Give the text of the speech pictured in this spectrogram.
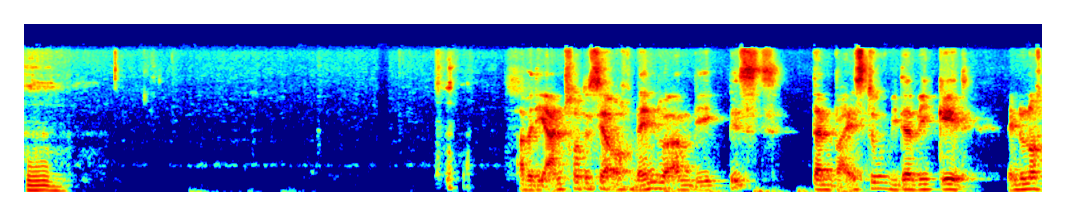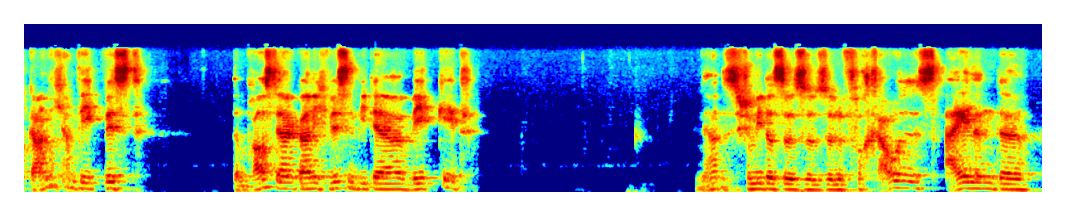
Hm. Aber die Antwort ist ja auch, wenn du am Weg bist, dann weißt du, wie der Weg geht. Wenn du noch gar nicht am Weg bist, dann brauchst du ja gar nicht wissen, wie der Weg geht. Ja, das ist schon wieder so, so, so eine vorauseilende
